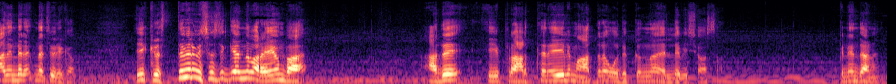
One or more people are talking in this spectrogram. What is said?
അതിന്റെ രത്ന ചുരുക്കം ഈ ക്രിസ്തുവിൽ വിശ്വസിക്കുക എന്ന് പറയുമ്പോൾ അത് ഈ പ്രാർത്ഥനയിൽ മാത്രം ഒതുക്കുന്നതല്ല വിശ്വാസം. പിന്നെന്താണ്?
